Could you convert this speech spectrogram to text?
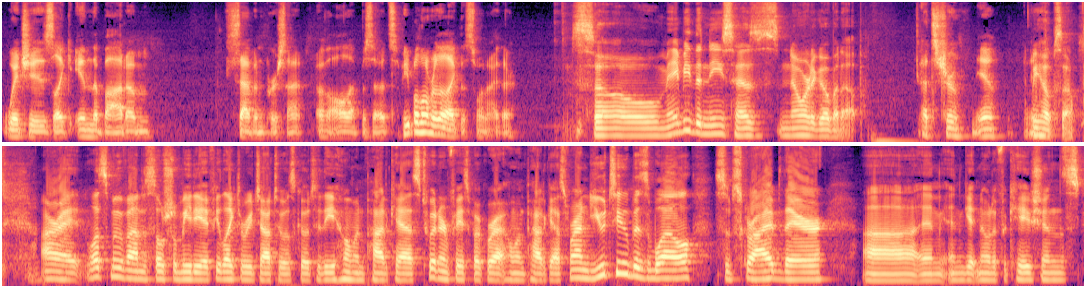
which is like in the bottom 7% of all episodes. So people don't really like this one either. So maybe the niece has nowhere to go but up. That's true. Yeah. We hope so. All right, let's move on to social media. If you'd like to reach out to us, go to the Home and Podcast, Twitter and Facebook. We're at Home and Podcast. We're on YouTube as well. Subscribe there uh, and and get notifications.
